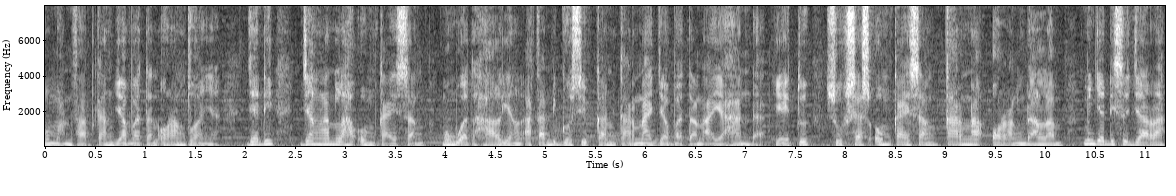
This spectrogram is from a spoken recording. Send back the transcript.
memanfaatkan jabatan orang tuanya. Jadi janganlah Om Kaisang membuat hal yang akan digosipkan karena jabatan ayahanda, yaitu sukses Om Kaisang karena orang dalam menjadi sejarah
